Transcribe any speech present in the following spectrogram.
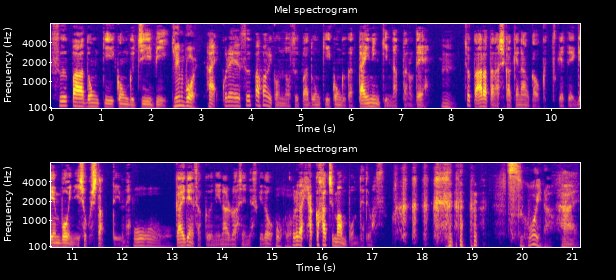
スーパードンキーコング GB。ゲームボーイ。はい。これ、スーパーファミコンのスーパードンキーコングが大人気になったので、うん。ちょっと新たな仕掛けなんかをくっつけて、ゲームボーイに移植したっていうね、おお外伝作になるらしいんですけどほうほう、これが108万本出てます。ー。すごいな。はい。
